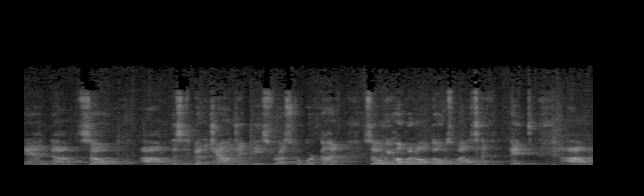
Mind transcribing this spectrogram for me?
And um, so um, this has been a challenging piece for us to work on. So we hope it all goes well tonight. Um,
